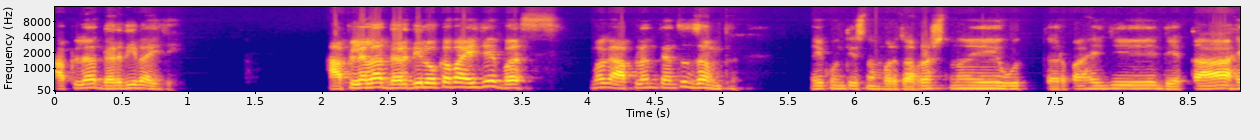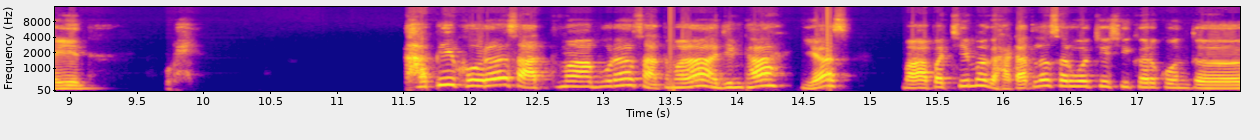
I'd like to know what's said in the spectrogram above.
आपल्याला दर्दी पाहिजे. आपल्याला दर्दी लोक पाहिजे बस. मग आपलं त्यांचं जमतं. एकोणतीस नंबरचा प्रश्न आहे. उत्तर पाहिजे. देता आहेत. थापी खोरं सातमापुरा सातमाळा अजिंठा. यस. पश्चिम घाटातलं सर्वोच्च शिखर कोणतं?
